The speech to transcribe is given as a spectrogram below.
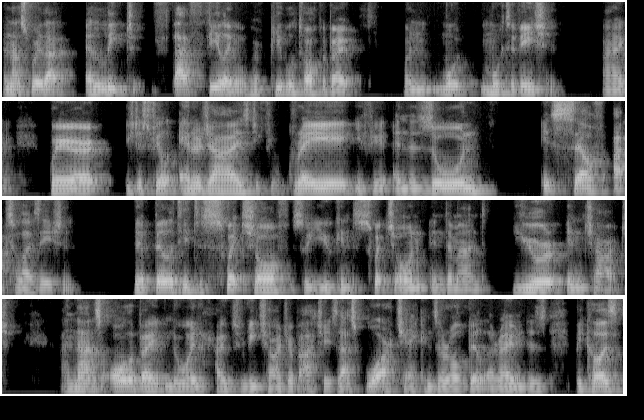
And that's where that elite, that feeling where people talk about when mo- motivation, right? Where you just feel energized, you feel great, you feel in the zone. It's self actualization, the ability to switch off so you can switch on in demand. You're in charge. And that's all about knowing how to recharge your batteries. That's what our check-ins are all built around, is because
